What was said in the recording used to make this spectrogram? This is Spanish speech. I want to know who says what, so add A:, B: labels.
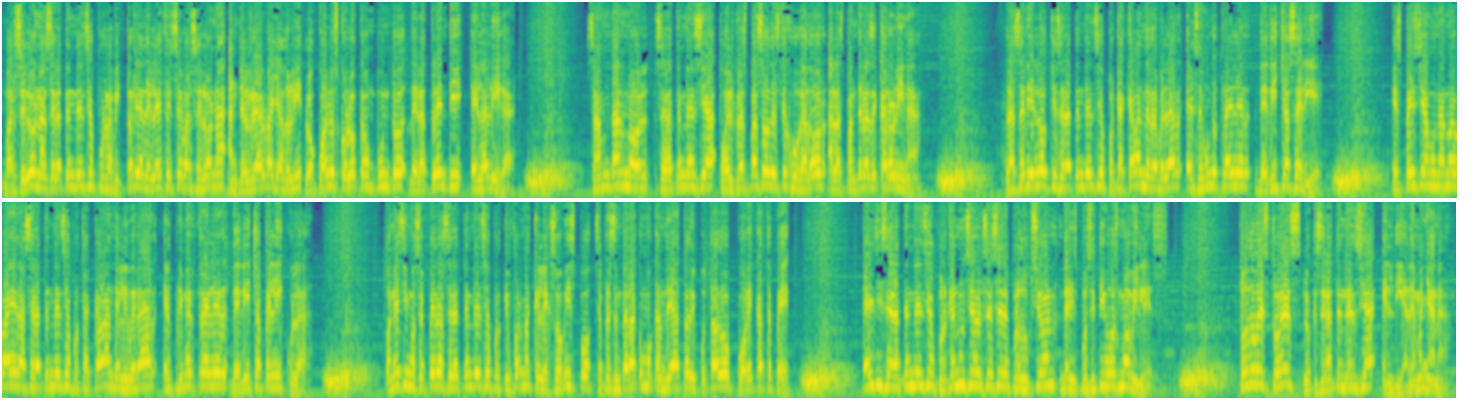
A: Barcelona será tendencia por la victoria del FC Barcelona ante el Real Valladolid, lo cual los coloca un punto del Atleti en la liga. Sam Darnold será tendencia por el traspaso de este jugador a las Panteras de Carolina. La serie Loki será tendencia porque acaban de revelar el segundo tráiler de dicha serie. Space Jam Una Nueva Era será tendencia porque acaban de liberar el primer tráiler de dicha película. Onésimo Cepeda será tendencia porque informan que el exobispo se presentará como candidato a diputado por Ecatepec. LG será tendencia porque ha anunciado el cese de producción de dispositivos móviles. Todo esto es lo que será tendencia el día de mañana.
